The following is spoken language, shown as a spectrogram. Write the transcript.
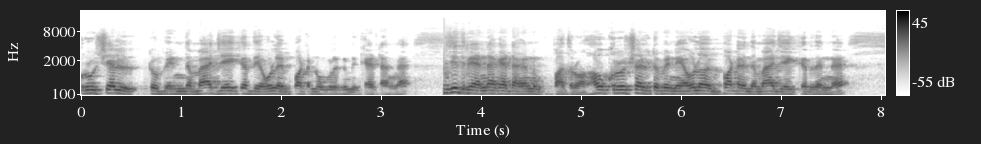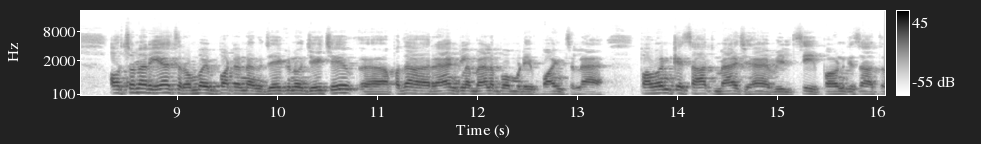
crucial to win இந்த மேட்ச் ஜெயிக்கிறது எவ்வளோ இம்பார்ட்டன்ட் உங்களுக்குன்னு கேட்டாங்க. சுர்ஜித் என்ன கேட்டாங்கன்னு பார்த்துருவோம். ஹவு குரூஷியல் டு வின் எவ்வளோ இம்பார்ட்டன்ட் இந்த மேட்ச் ஜெயிக்கிறதுன்னு. அவர் சொன்னார் ஏன் ரொம்ப இம்பார்ட்டன்ட் நாங்கள் ஜெயிக்கணும் ஜெயிச்சு அப்போ தான் ரேங்க்கில் மேலே போக முடியும் பாயிண்ட்ஸில் பவன் கே சாத் மேட்ச் ஹே வில் சி பவன் கே சாத்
